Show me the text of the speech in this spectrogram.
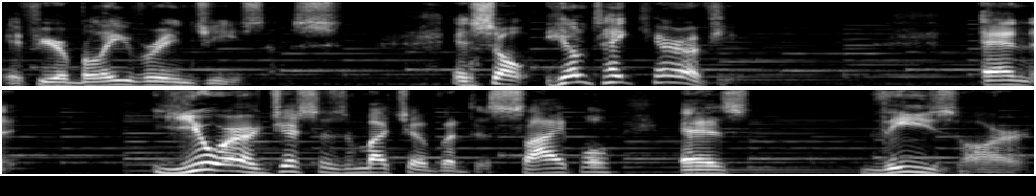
if you're a believer in Jesus. And so he'll take care of you. And you are just as much of a disciple as these are,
